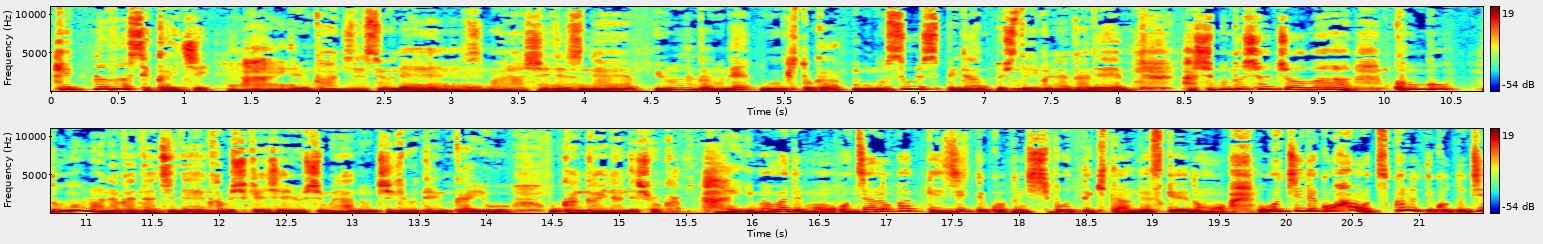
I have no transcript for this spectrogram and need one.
結果が世界一っていう感じですよね。素晴らしいですね。世の中のね、動きとかものすごいスピードアップしていく中で、橋本社長は今後どのような形で株式会社吉村の事業展開をお考えなんでしょうか？はい、今までもお茶のパッケージっていうことに絞ってきたんですけれども、お家でご飯を作るってこと自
